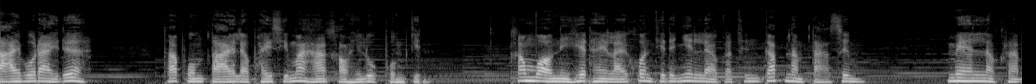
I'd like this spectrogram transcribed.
ตายบ่ได้เด้อ ถ้าผมตายแล้วไผสิมาหาเขาให้ลูกผมกินคำว่านี่เฮ็ดให้หลายคนที่ได้ยินแล้วก็ถึงกับน้ำตาซึม แม่นแล้วครับ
